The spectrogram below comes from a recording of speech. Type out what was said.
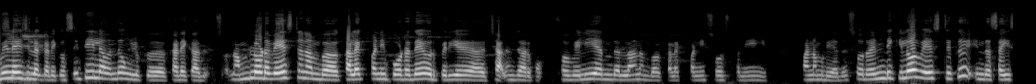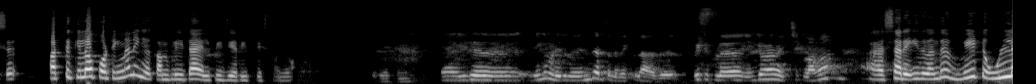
வில்லேஜ்ல கிடைக்கும். சிட்டில வந்து உங்களுக்கு கிடைக்காது. So, நம்மளோட வேஸ்ட்டை நம்ம கலெக்ட் பண்ணி போடுறதே ஒரு பெரிய சேலஞ்சா இருக்கும். ஸோ வெளியே இருந்தெல்லாம் நம்ம கலெக்ட் பண்ணி சோர்ஸ் பண்ணி பண்ண முடியாது. ஸோ ரெண்டு கிலோ வேஸ்ட்டுக்கு இந்த சைஸ் பத்து கிலோ போட்டிங்கன்னா நீங்க கம்ப்ளீட்டா எல்பிஜியை ரீப்ளேஸ் பண்ணலாம். இது எங்க இது எந்த இடத்துல வைக்கலாம் அது? வீட்டுக்குள்ள எங்க வேணா வச்சுக்கலாமா? சரி இது வந்து வீட்டு உள்ள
